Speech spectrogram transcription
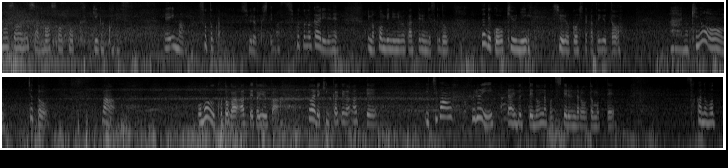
妄想列車暴走トークギガ子です、えー今外から収録してます。仕事の帰りでね今コンビニに向かってるんですけどなんでこう急に収録をしたかというとあの昨日ちょっとまあ思うことがあってというかとあるきっかけがあって一番古いライブってどんなことしてるんだろうと思って遡って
